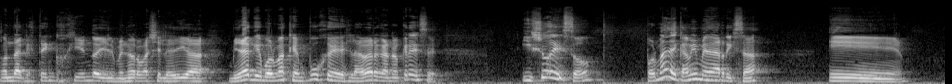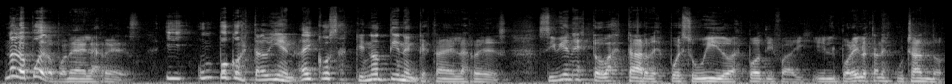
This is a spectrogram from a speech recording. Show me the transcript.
Onda que estén cogiendo y el menor vaya y le diga: Mirá que por más que empujes, la verga no crece. Y yo, eso, por más de que a mí me da risa, eh, no lo puedo poner en las redes. Y un poco está bien, hay cosas que no tienen que estar en las redes. Si bien esto va a estar después subido a Spotify y por ahí lo están escuchando,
